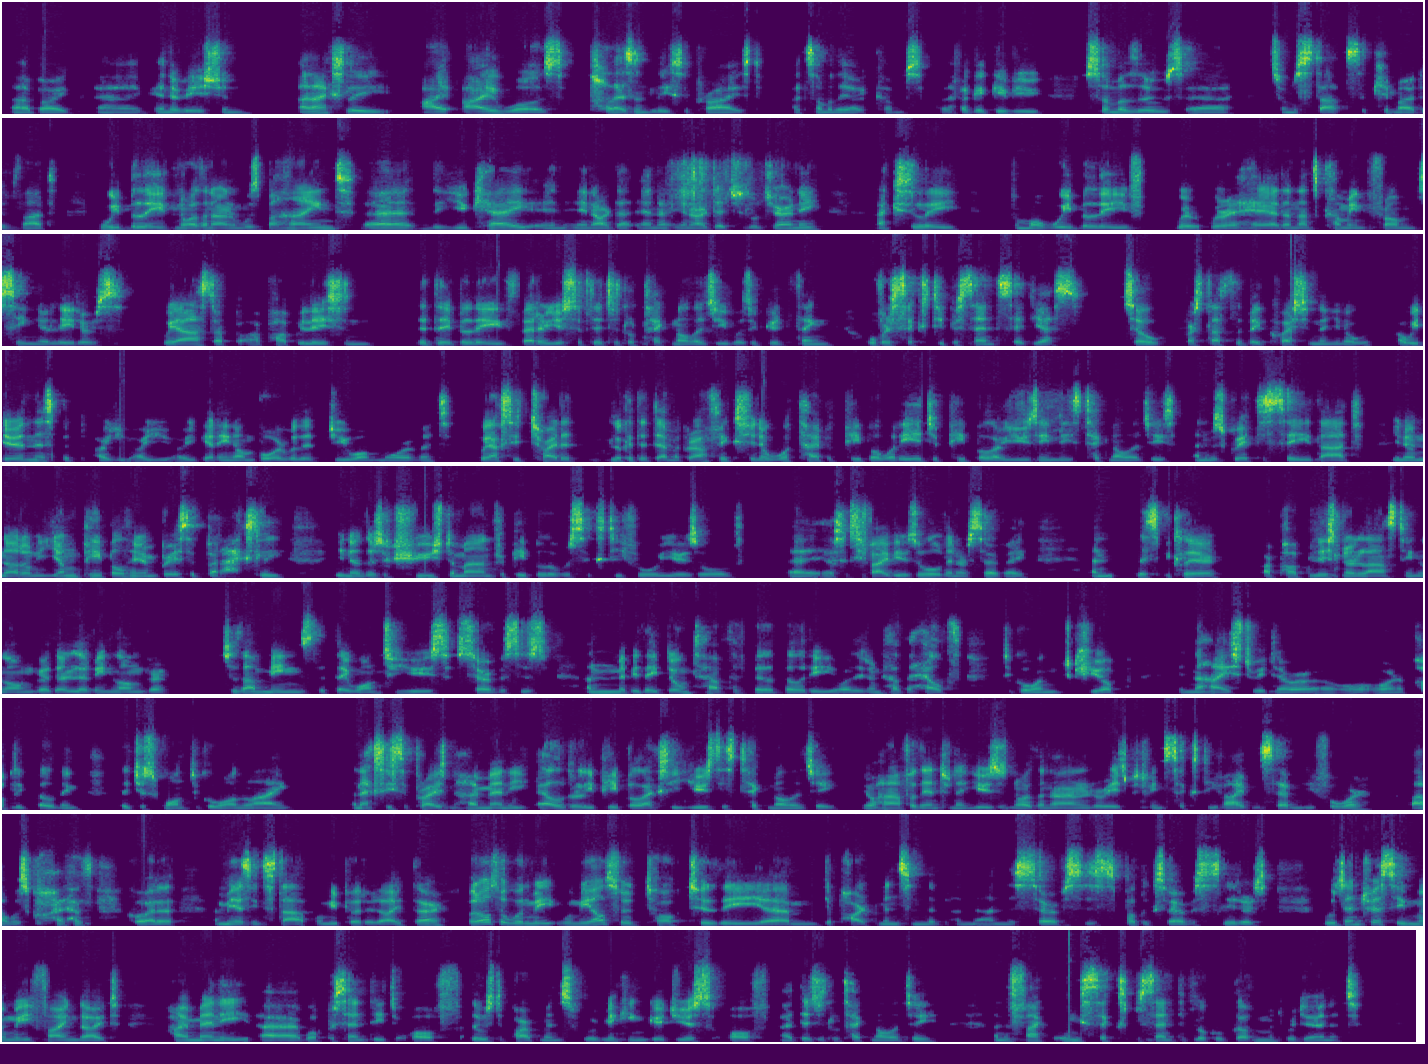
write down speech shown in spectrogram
about uh, innovation. And actually, I, I was pleasantly surprised at some of the outcomes. If I could give you some of those uh, some stats that came out of that, we believed Northern Ireland was behind uh, the UK in, in our in, in our digital journey. Actually, from what we believe, we're we're ahead, and that's coming from senior leaders. We asked our, our population did they believe better use of digital technology was a good thing. Over sixty percent said yes. So first, that's the big question you know, are we doing this? But are you, are you, are you getting on board with it? Do you want more of it? We actually try to look at the demographics, you know, what type of people, what age of people are using these technologies. And it was great to see that, you know, not only young people who embrace it, but actually, you know, there's a huge demand for people over 64 years old, uh, 65 years old in our survey. And let's be clear, our population are lasting longer, they're living longer. So that means that they want to use services and maybe they don't have the ability or they don't have the health to go and queue up in the high street or, or, or in a public building. They just want to go online. And actually surprising how many elderly people actually use this technology. You know, half of the internet users in Northern Ireland are aged between 65 and 74 that was quite a quite an amazing stat when we put it out there. But also when we when we also talked to the um, departments and the and, and, the services, public services leaders, it was interesting when we found out how many, uh, what percentage of those departments were making good use of uh, digital technology. And in fact, only 6% of local government were doing it,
